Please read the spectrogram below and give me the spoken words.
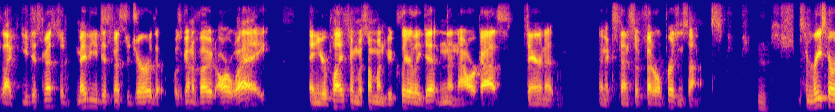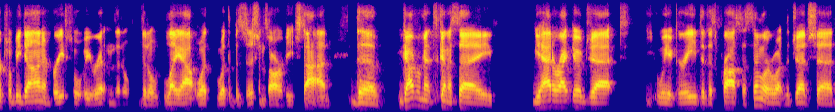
like you dismissed a, maybe you dismissed a juror that was going to vote our way, and you replaced him with someone who clearly didn't, and now our guy's staring at an extensive federal prison sentence. Hmm. Some research will be done and briefs will be written that'll that'll lay out what what the positions are of each side. The government's going to say you had a right to object. We agreed to this process, similar to what the judge said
